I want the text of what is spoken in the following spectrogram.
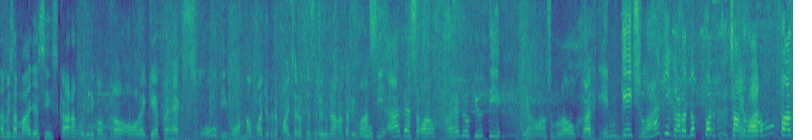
tapi sama aja sih sekarang udah dikontrol oleh GPX oh Bimono maju ke depan. Cherokee sudah digunakan tapi masih ada seorang Fredo Cutie yang langsung melakukan engage lagi ke arah depan. Satu lawan empat.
